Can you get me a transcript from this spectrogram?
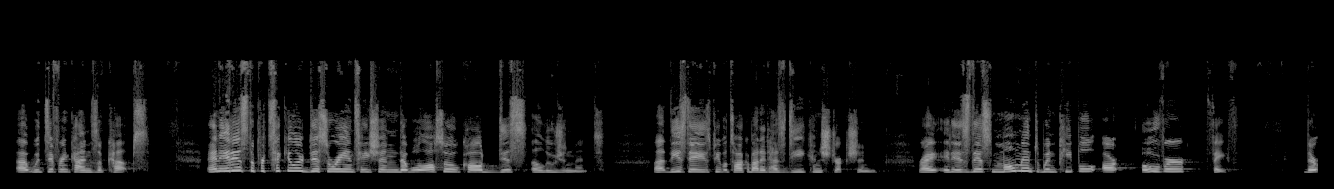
uh, with different kinds of cups. And it is the particular disorientation that we'll also call disillusionment. Uh, these days, people talk about it as deconstruction, right? It is this moment when people are over faith, they're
